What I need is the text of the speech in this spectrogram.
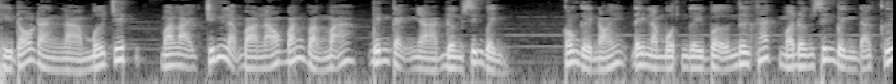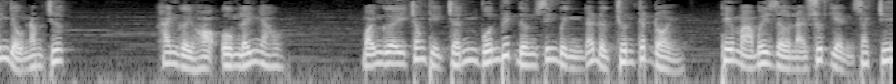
thì rõ ràng là mới chết mà lại chính là bà lão bán vàng mã bên cạnh nhà đường sinh bình. Có người nói đây là một người vợ nơi khác mà đường sinh bình đã cưới nhiều năm trước. Hai người họ ôm lấy nhau. Mọi người trong thị trấn vốn biết đường sinh bình đã được chôn cất rồi, thế mà bây giờ lại xuất hiện xác chết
